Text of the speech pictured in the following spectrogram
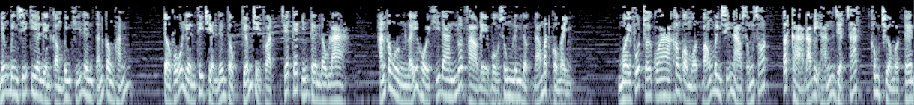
những binh sĩ kia liền cầm binh khí lên tấn công hắn. Tiểu vũ liền thi triển liên tục kiếm chỉ thuật giết chết những tên lâu la, hắn không ngừng lấy hồi khí đan nuốt vào để bổ sung linh lực đã mất của mình. Mười phút trôi qua không còn một bóng binh sĩ nào sống sót, tất cả đã bị hắn diệt sát, không chừa một tên.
